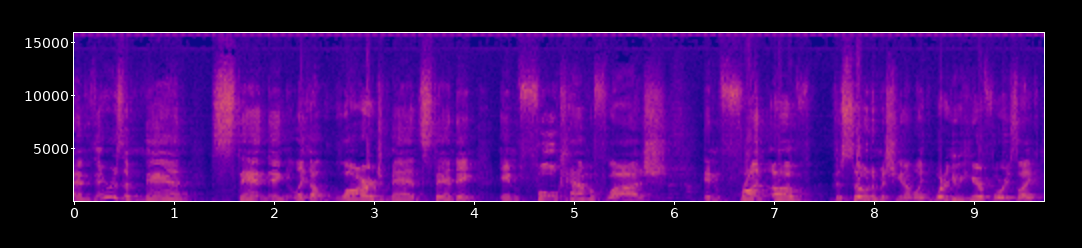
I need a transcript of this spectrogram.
And there is a man standing, like a large man standing in full camouflage in front of the soda machine. I'm like, what are you here for? He's like,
